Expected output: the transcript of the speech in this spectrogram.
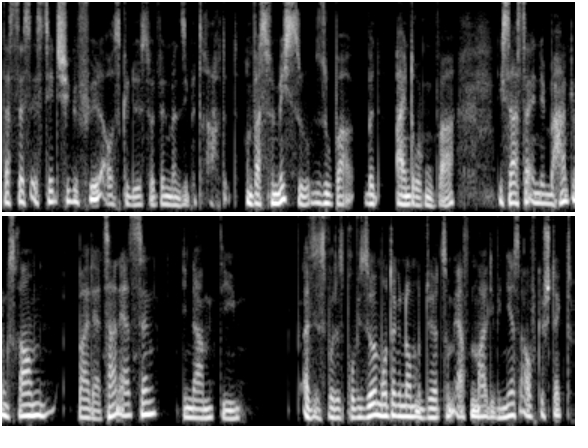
dass das ästhetische Gefühl ausgelöst wird, wenn man sie betrachtet. Und was für mich so super beeindruckend war, ich saß da in dem Behandlungsraum bei der Zahnärztin, die nahm die, also es wurde das Provisorium runtergenommen und wird zum ersten Mal die Veneers aufgesteckt.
